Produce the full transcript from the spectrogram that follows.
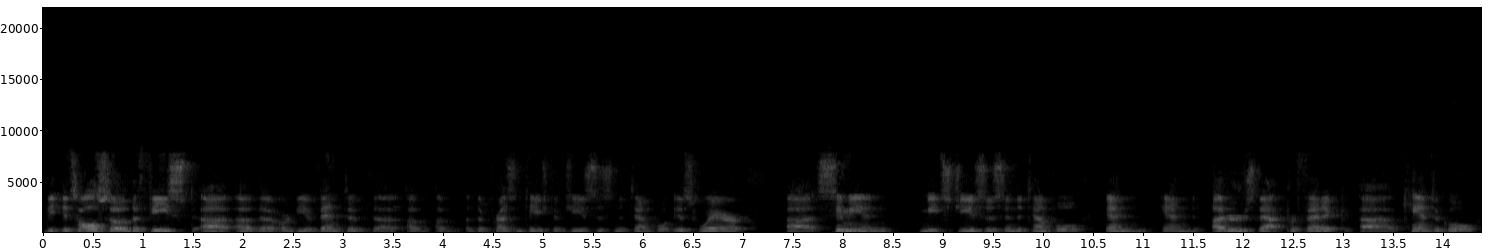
the, it's also the feast uh, of the or the event of the of, of, of, the presentation of Jesus in the temple is where uh, Simeon meets Jesus in the temple and and utters that prophetic uh, canticle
